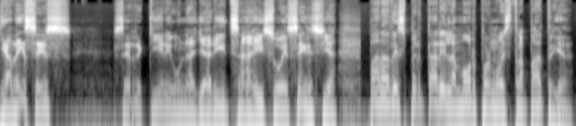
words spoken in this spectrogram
Y a veces se requiere una Yaritza y su esencia para despertar el amor por nuestra patria.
